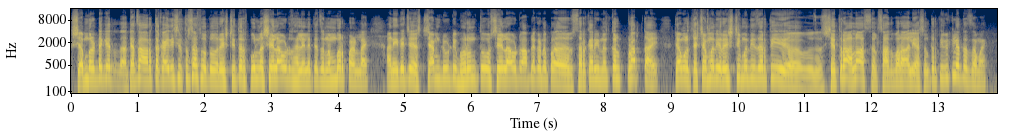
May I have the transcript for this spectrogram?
शंभर टक्के त्याचा अर्थ कायदेशीर तसाच होतो. रेस्टी तर पूर्ण सेल आउट झालेला आहे. त्याचा नंबर पडला आहे आणि त्याचे स्टॅम्प ड्युटी भरून तो सेल आउट आपल्याकडं प- सरकारी नक्कल प्राप्त आहे. त्यामुळे त्याच्यामध्ये रेस्टीमध्ये जर ती क्षेत्र आलं असेल सातबारा आली असेल तर ती विकल्यातच आहे.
